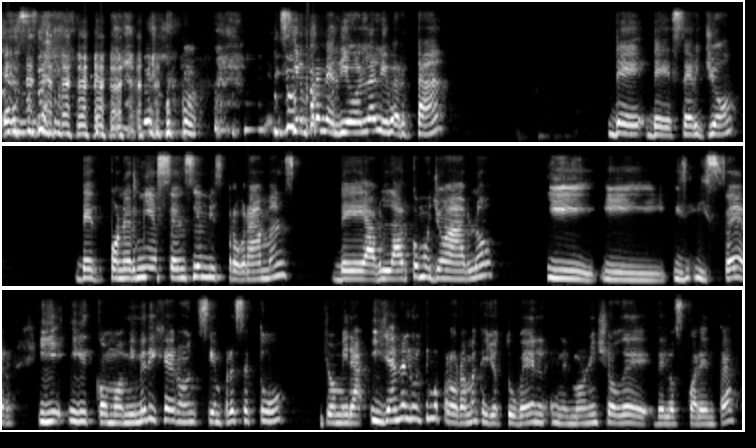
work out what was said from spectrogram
siempre me dio la libertad de, de, ser yo, de poner mi esencia en mis programas, de hablar como yo hablo y, y, y, ser. Y, como a mí me dijeron, siempre sé tú, yo mira, y ya en el último programa que yo tuve en, el Morning Show de, de, los 40,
